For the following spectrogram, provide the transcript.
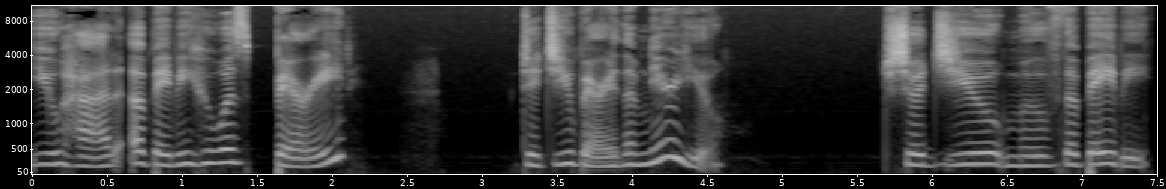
you had a baby who was buried, did you bury them near you? Should you move the baby?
